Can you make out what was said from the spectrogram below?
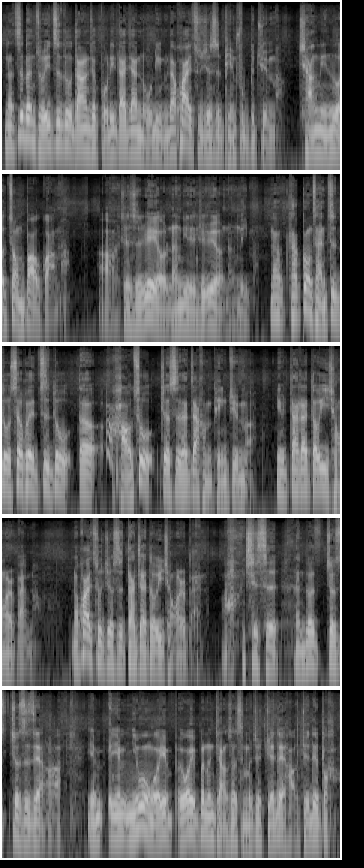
那资本主义制度当然就鼓励大家努力嘛，但坏处就是贫富不均嘛，强凌弱，众暴寡嘛。啊、哦，就是越有能力的就越有能力嘛。那它共产制度、社会制度的好处就是它这样很平均嘛，因为大家都一穷二白嘛。那坏处就是大家都一穷二白嘛。啊、其实很多就是就是这样啊。也也你问我也我也不能讲说什么就绝对好，绝对不好。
